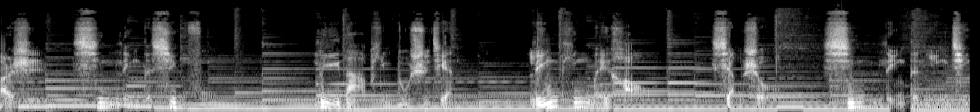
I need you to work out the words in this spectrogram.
而是心灵的幸福。丽娜品读时间。聆听美好，享受心灵的宁静。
